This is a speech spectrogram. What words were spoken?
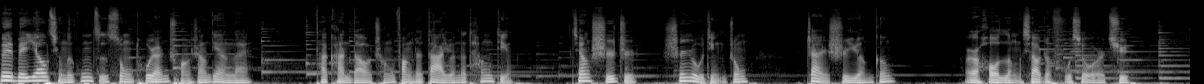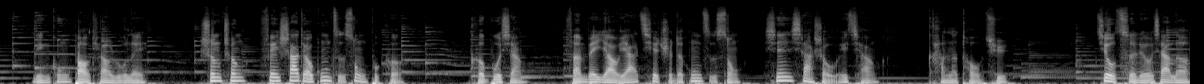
未被邀请的公子宋突然闯上殿来，他看到盛放着大圆的汤鼎，将食指伸入鼎中蘸食圆羹，而后冷笑着拂袖而去。灵公暴跳如雷，声称非杀掉公子宋不可。可不想，反被咬牙切齿的公子宋先下手为强，砍了头去。就此留下了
